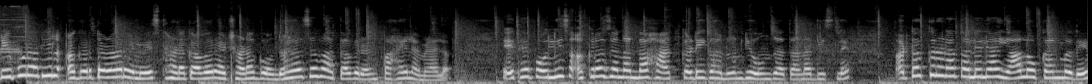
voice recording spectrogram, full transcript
त्रिपुरातील अगरतळा रेल्वे स्थानकावर अचानक गोंधळाचं वातावरण पाहायला मिळालं. येथे पोलीस अकरा जणांना हातकडी घालून घेऊन जाताना दिसले. अटक करण्यात आलेल्या या लोकांमध्ये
